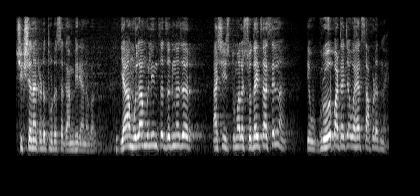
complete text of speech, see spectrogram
शिक्षणाकडं थोडंसं गांभीर्यानं बघा. या मुला मुलींचं जगणं जर आशिष तुम्हाला शोधायचं असेल ना ते गृहपाठाच्या वह्यात सापडत नाही.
